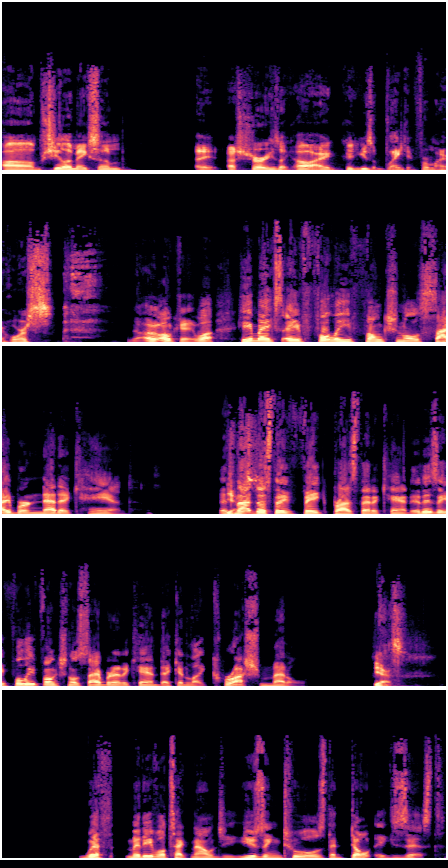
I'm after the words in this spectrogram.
Um. Sheila makes him a, a shirt. He's like, oh, I could use a blanket for my horse. Okay, well, he makes a fully functional cybernetic hand. It's Yes. not just a fake prosthetic hand. It is a fully functional cybernetic hand that can like crush metal yes. with medieval technology using tools that don't exist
